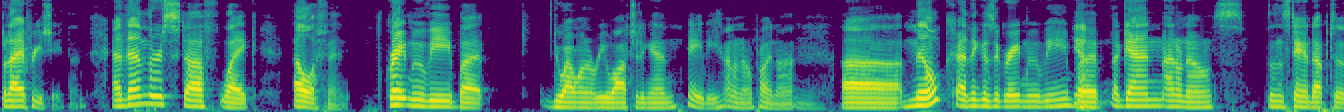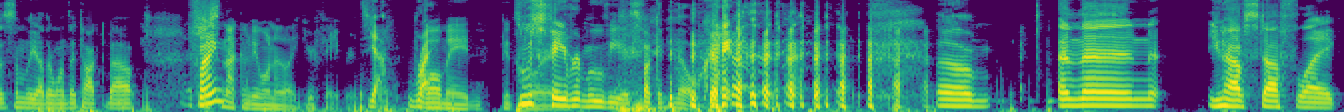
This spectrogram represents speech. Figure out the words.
but I appreciate them. And then there's stuff like Elephant. Great movie, but do I want to rewatch it again? Maybe. I don't know. Probably not. Uh, Milk, I think, is a great movie, Yeah. but again, I don't know. It's doesn't stand up to some of the other ones I talked about. It's Fine. not going to be one of like your favorites. Yeah, right. Well made. Good. Whose story. favorite movie is fucking Milk, right? um, and then you have stuff like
